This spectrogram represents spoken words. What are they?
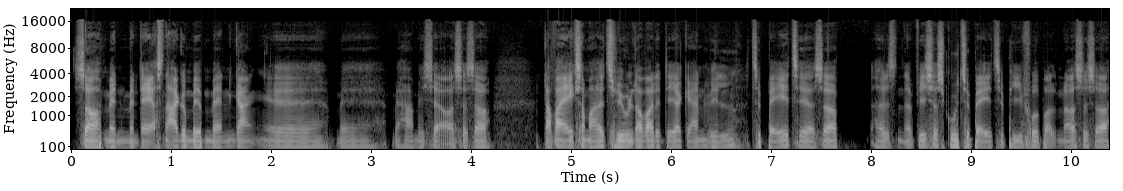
så, men, men da jeg snakkede med dem anden gang, øh, med, med ham især også, altså, der var jeg ikke så meget i tvivl. Der var det det, jeg gerne ville tilbage til. Og så havde det sådan, at hvis jeg skulle tilbage til pigefodbolden også, så,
